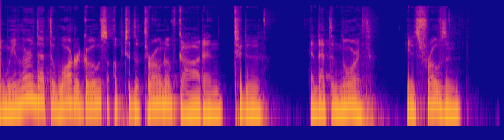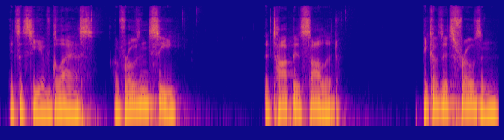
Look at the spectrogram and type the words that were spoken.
And we learn that the water goes up to the throne of God and to the and that the north is frozen. It's a sea of glass, a frozen sea the top is solid because it's frozen.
